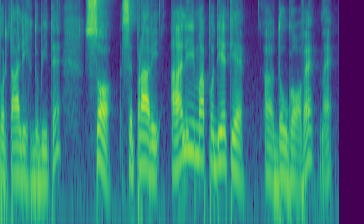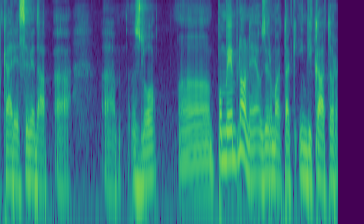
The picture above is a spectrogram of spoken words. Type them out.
portalih dobite, so, se pravi, ali ima podjetje uh, dolgove, ne, kar je seveda uh, zelo uh, pomembno, ne? oziroma tak indikator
